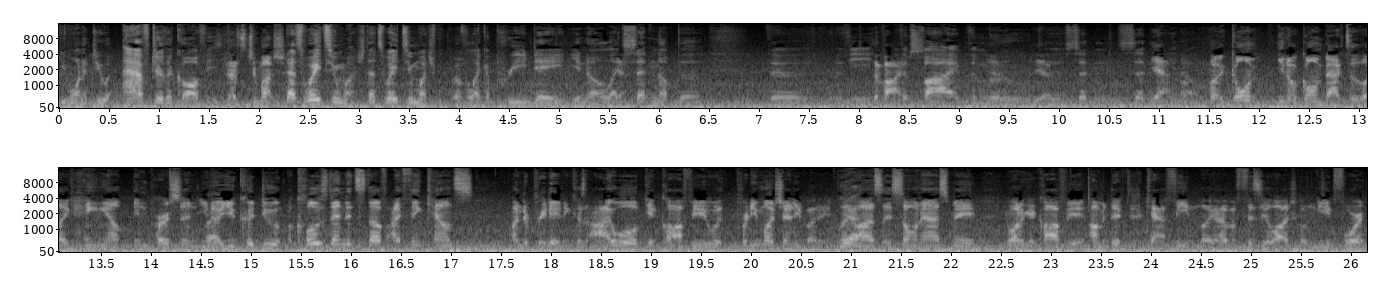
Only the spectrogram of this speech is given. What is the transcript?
you want to do after the coffee?" That's too much. That's way too much. That's way too much of like a pre-date, you know, like Yeah. setting up the the the, The vibes. the vibe, the Yeah, mood, yeah. the setting, setting, yeah. you know. But going, you know, going back to like hanging out in person, you know, you could do a closed ended stuff. I think counts under predating because I will get coffee with pretty much anybody. Like Yeah. honestly, someone asks me, "You want to get coffee?" I'm addicted to caffeine. Like I have a physiological need for it.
